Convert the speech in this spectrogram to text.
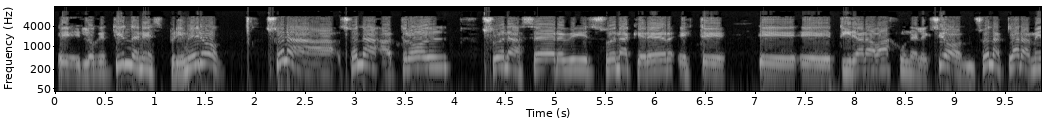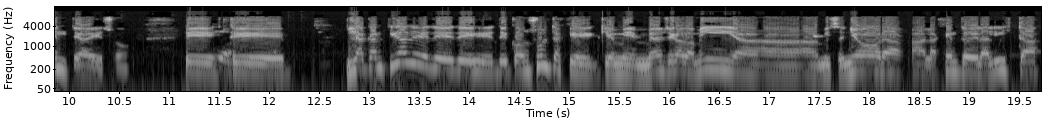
eh, lo que tienden es, primero, suena, suena a troll, suena a service, suena a querer este, eh, eh, tirar abajo una elección, suena claramente a eso. Este, la cantidad de, de, consultas que, que me, han llegado a mí, a, mi señora, a la gente de la lista,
